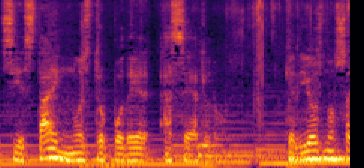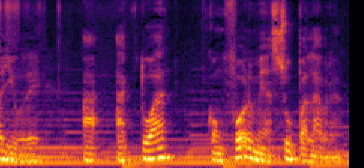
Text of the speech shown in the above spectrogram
si está en nuestro poder hacerlo. Que Dios nos ayude a actuar conforme a su palabra.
